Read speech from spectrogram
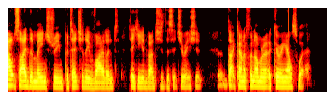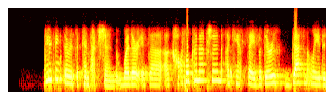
outside the mainstream, potentially violent, taking advantage of the situation. That kind of phenomena occurring elsewhere. I do think there is a connection. Whether it's a, a causal connection, I can't say, but there is definitely the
